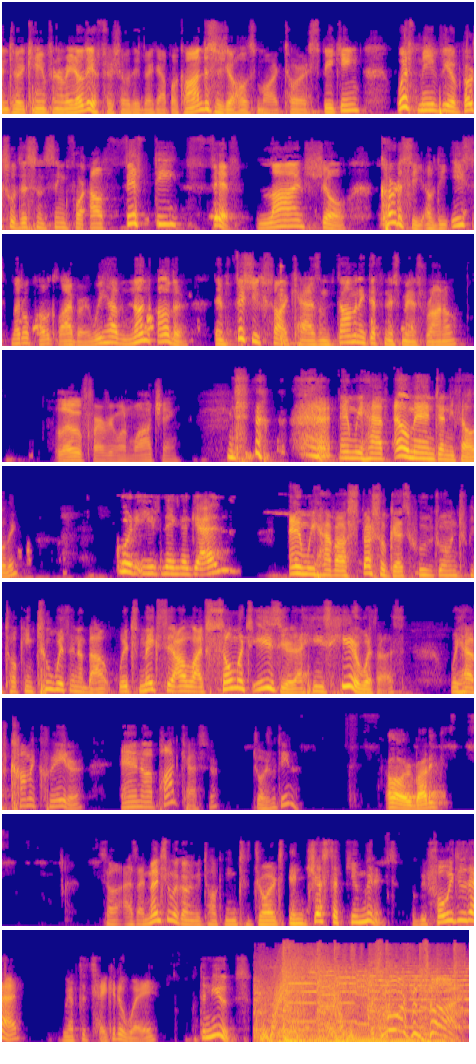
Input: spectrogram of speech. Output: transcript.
Again to It Came From the Radio, the official of the Big Apple Con. This is your host, Mark Torres, speaking. With me via virtual distancing for our 55th live show, courtesy of the East Middle Public Library. We have none other than Fishy Sarcasm, Dominic Definition Man Serrano, Hello for everyone watching. and we have L Man Jenny Feldy, Good evening again. and we have our special guest who's going to be talking to, with, and about, which makes it our life so much easier that he's here with us. We have comic creator and uh, podcaster, George Medina. Hello, everybody. So, as I mentioned, we're going to be talking to George in just a few minutes. But before we do that, we have to take it away with the news. It's morphin' time!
